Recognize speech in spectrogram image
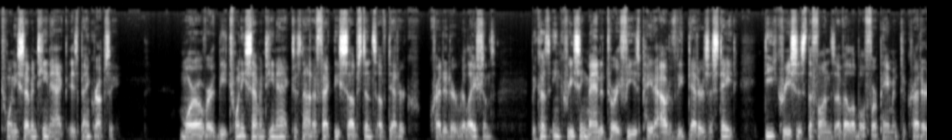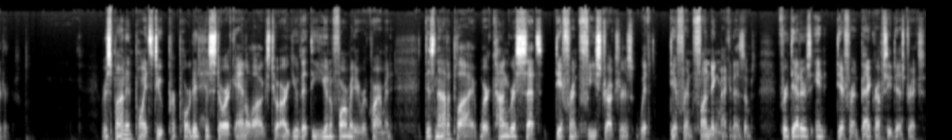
2017 Act is bankruptcy. Moreover, the 2017 Act does not affect the substance of debtor creditor relations because increasing mandatory fees paid out of the debtor's estate decreases the funds available for payment to creditors. Respondent points to purported historic analogs to argue that the uniformity requirement does not apply where Congress sets different fee structures with different funding mechanisms for debtors in different bankruptcy districts.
